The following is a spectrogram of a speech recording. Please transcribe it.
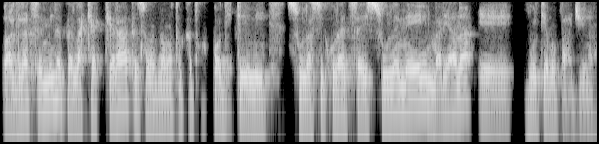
Allora, grazie mille per la chiacchierata, insomma abbiamo toccato un po' di temi sulla sicurezza e sulle mail, Mariana, e voltiamo pagina.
